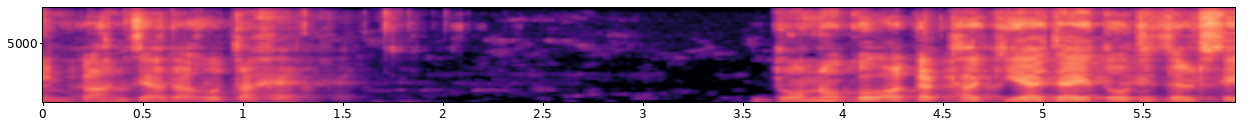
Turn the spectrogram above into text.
इम्कान ज़्यादा होता है। दोनों को इकट्ठा किया जाए तो रिज़ल्ट से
